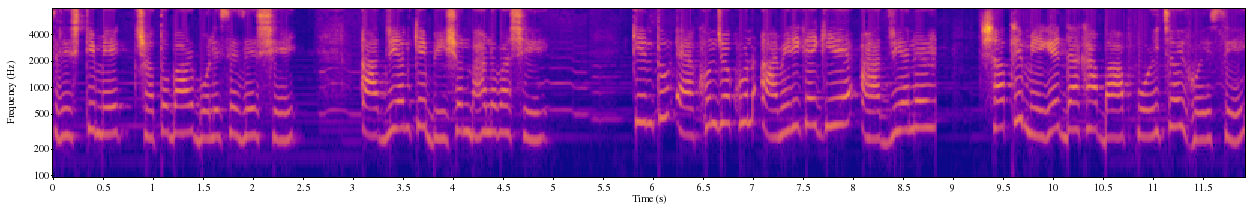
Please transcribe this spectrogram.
সৃষ্টি মেঘ শতবার বলেছে যে সে আদ্রিয়ানকে ভীষণ ভালোবাসে। কিন্তু এখন যখন আমেরিকায় গিয়ে আদ্রিয়ানের সাথে মেঘের দেখা বা পরিচয় হয়েছে,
